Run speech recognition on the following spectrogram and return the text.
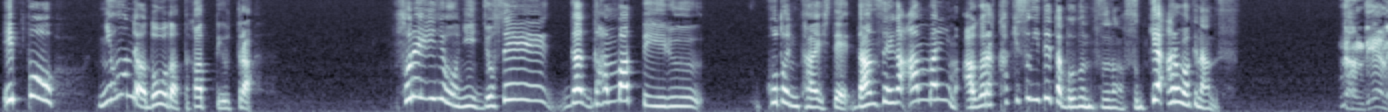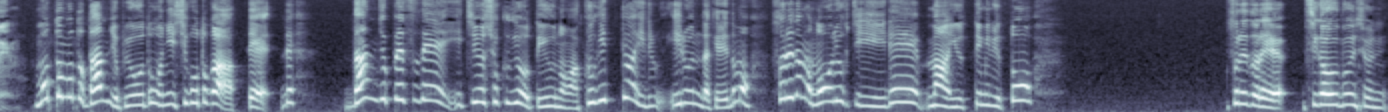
一方日本ではどうだったかって言ったらそれ以上に女性が頑張っていることに対して男性があんまりにもあぐらかきすぎてた部分っていうのがすっげえあるわけなんです。なんでやねんもともと男女平等に仕事があってで男女別で一応職業っていうのは区切ってはいるいるんだけれどもそれでも能力値でまあ言ってみるとそれぞれ違う文章に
